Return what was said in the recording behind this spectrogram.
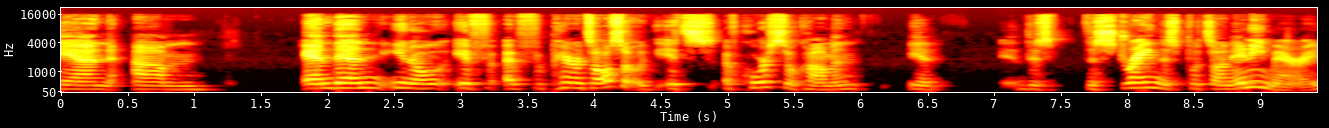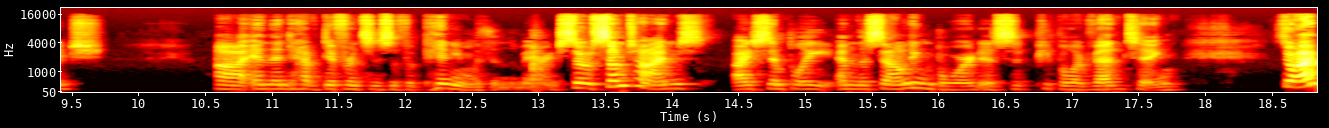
And um, and then you know if if parents also it's of course so common it this the strain this puts on any marriage uh, and then to have differences of opinion within the marriage so sometimes i simply am the sounding board as people are venting so i'm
